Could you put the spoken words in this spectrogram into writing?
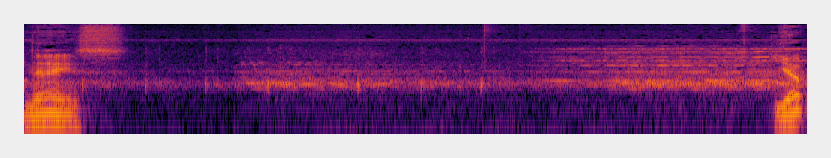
Nice. Yep.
